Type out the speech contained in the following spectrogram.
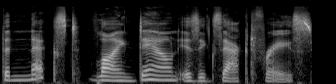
The next line down is exact phrase.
